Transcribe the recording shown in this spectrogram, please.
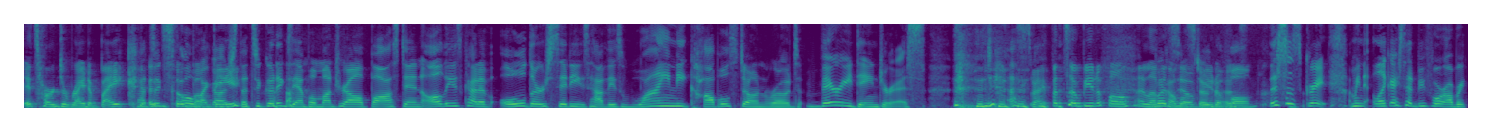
It's hard to ride a bike. That's it's a, so oh my bumpy. gosh, that's a good example. Montreal, Boston, all these kind of older cities have these windy cobblestone roads, very dangerous, yes, right. But so beautiful. I love but cobblestone so beautiful. roads. This is great. I mean, like I said before, Aubrey,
